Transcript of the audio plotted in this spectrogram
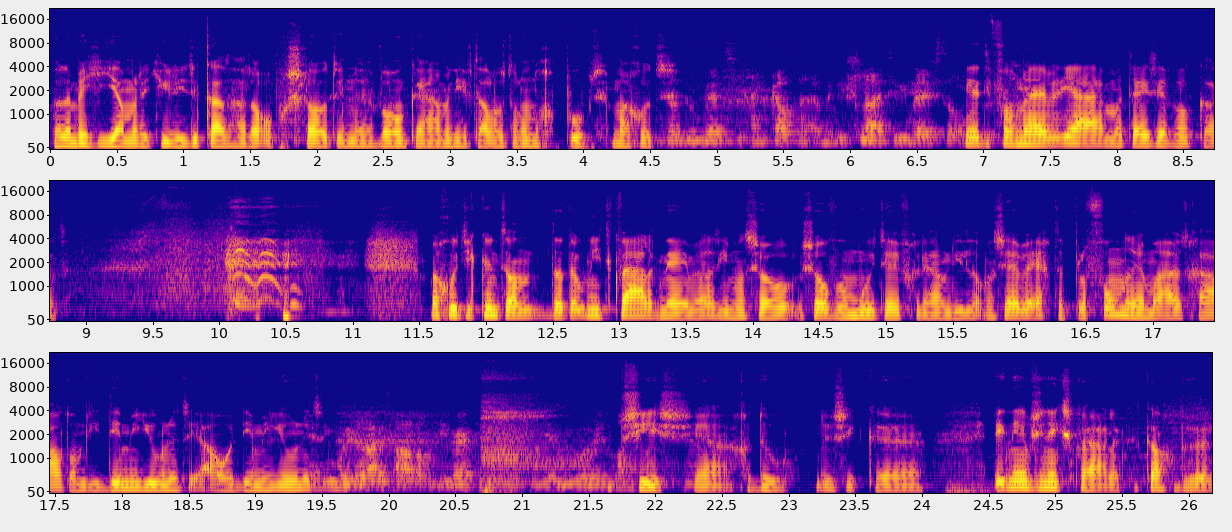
Wel een beetje jammer dat jullie de kat hadden opgesloten in de woonkamer. Die heeft alles eronder gepoept. Maar goed. Dat doen mensen die geen katten hebben, die sluiten die beesten op. Ja, die, volgens mij hebben, ja, Matthijs heeft wel kat. maar goed, je kunt dan dat ook niet kwalijk nemen als iemand zo, zoveel moeite heeft gedaan. Om die, want ze hebben echt het plafond er helemaal uitgehaald om die dimmer unit, die oude dimmer Ja, unit. die moet je eruit halen, want die werken niet met die eh, nieuwe lampen. Precies, ja, gedoe. Dus ik, eh, ik neem ze niks kwalijk. Het kan gebeuren.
